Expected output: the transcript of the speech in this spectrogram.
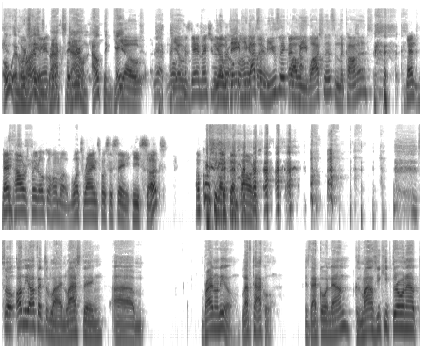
Oh, and Ryan Dan- backs then you're- down out the gate. Yo, yeah, Yo- because Dan mentioned yo, another Dave, you got player. some music Ben while Pa- we watch this in the comments? Ben Ben Powers played Oklahoma. What's Ryan supposed to say? He sucks. Of course, he likes Ben Powers. So on the offensive line, last thing, um, Brian O'Neill, left tackle. Is that going down? Because Myles, you keep throwing out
